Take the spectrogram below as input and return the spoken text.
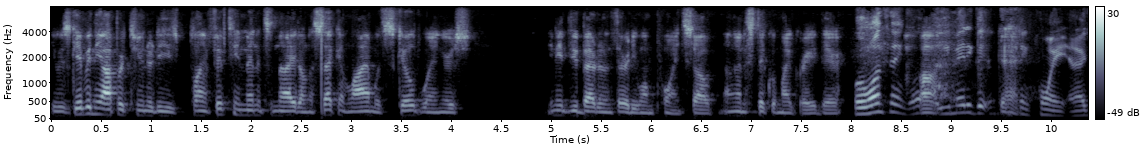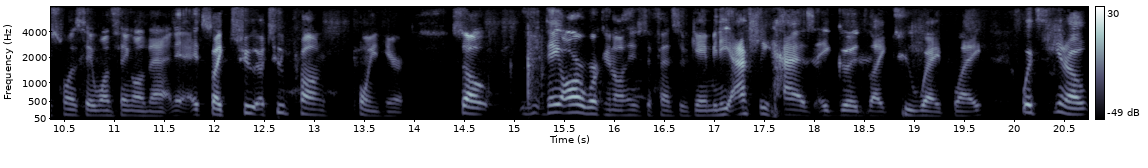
He was given the opportunities, playing 15 minutes a night on the second line with skilled wingers. You need to do better than 31 points. So I'm going to stick with my grade there. Well, one thing uh, you made a good interesting point, and I just want to say one thing on that. It's like two a two prong point here. So he, they are working on his defensive game, and he actually has a good like two way play, which you know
